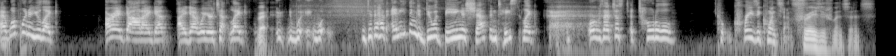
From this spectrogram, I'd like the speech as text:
At what point are you like, all right, God, I get, I get what you're like. Right. w- w- did it have anything to do with being a chef and taste like, or was that just a total co- crazy coincidence? Crazy coincidence.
